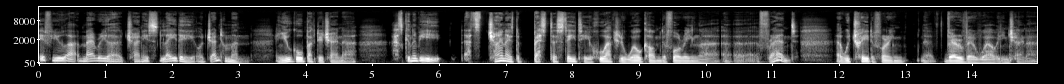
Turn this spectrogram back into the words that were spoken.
if you uh, marry a Chinese lady or gentleman, and you go back to China, that's gonna be that's China is the best city who actually welcome the foreign uh, uh, uh friend. Uh, we trade foreign uh, very very well in China.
